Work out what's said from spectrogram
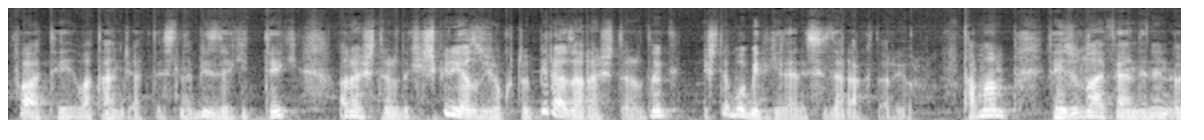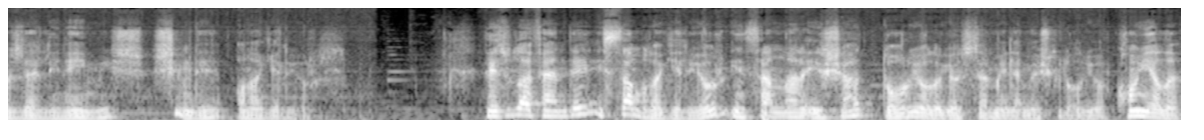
Fatih Vatan Caddesi'ne biz de gittik, araştırdık. Hiçbir yazı yoktu. Biraz araştırdık. İşte bu bilgileri sizlere aktarıyorum. Tamam Feyzullah Efendi'nin özelliği neymiş? Şimdi ona geliyoruz. Feyzullah Efendi İstanbul'a geliyor. İnsanlara irşad, doğru yolu göstermeyle meşgul oluyor. Konyalı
